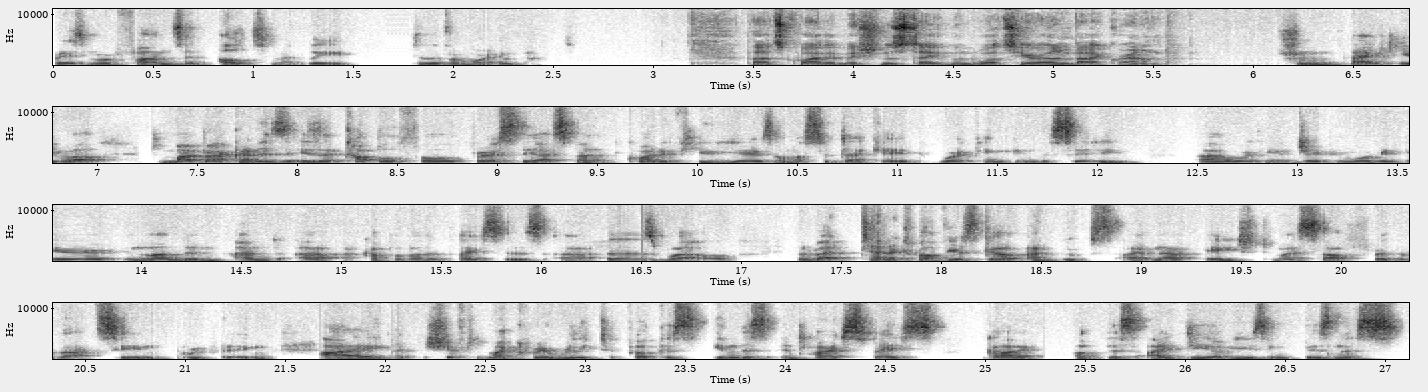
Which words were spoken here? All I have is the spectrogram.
raise more funds, and ultimately deliver more impact. That's quite a mission statement. What's your own background? Hmm, thank you. Well, my background is, is a couplefold. Firstly, I spent quite a few years, almost a decade, working in the city, uh, working at JP Morgan here in London and uh, a couple of other places uh, as well. But about 10 or 12 years ago, and oops, I've now aged myself for the vaccine grouping, I shifted my career really to focus in this entire space, Guy, of this idea of using business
